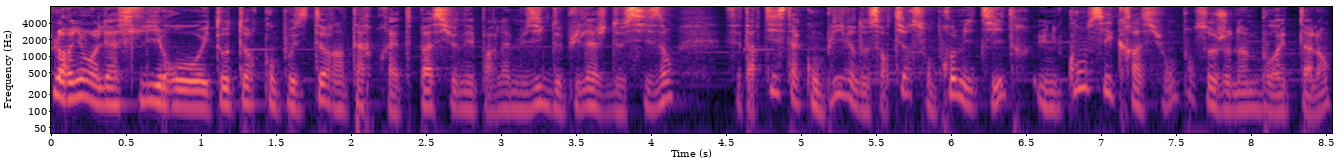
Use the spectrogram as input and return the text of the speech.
Florian alias Liro est auteur-compositeur-interprète passionné par la musique depuis l'âge de 6 ans. Cet artiste accompli vient de sortir son premier titre, une consécration pour ce jeune homme bourré de talent.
